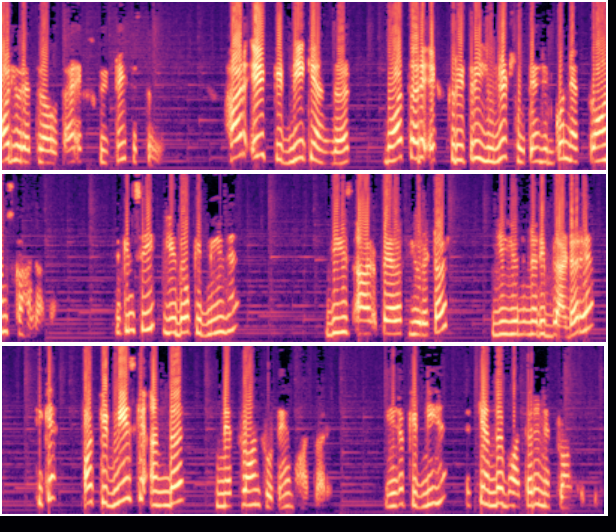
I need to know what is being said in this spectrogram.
और यूरेथ्रा होता है एक्सक्रीटरी सिस्टम में। हर एक किडनी के अंदर बहुत सारे एक्सक्रीटरी यूनिट्स होते हैं जिनको नेफ्रॉन्स कहा जाता है। यू कैन सी ये दो किडनीज हैं। These are pair of ureter ये यूरिनरी ब्लैडर है, ठीक है? और किडनीज के अंदर नेफ्रॉन्स होते हैं बहुत सारे। ये जो किडनी है, इसके अंदर बहुत सारे नेफ्रॉन्स होते हैं,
